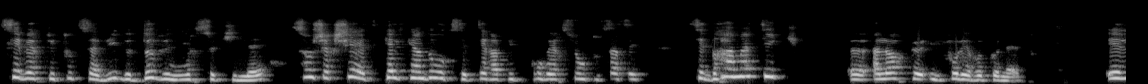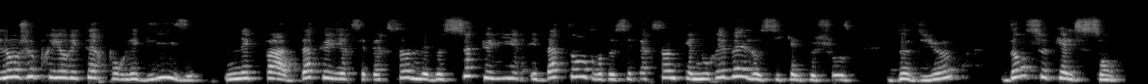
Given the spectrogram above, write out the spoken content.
s'évertue toute sa vie de devenir ce qu'il est, sans chercher à être quelqu'un d'autre? Ces thérapies de conversion, tout ça, c'est dramatique, euh, alors qu'il faut les reconnaître. Et l'enjeu prioritaire pour l'Église, n'est pas d'accueillir ces personnes, mais de s'accueillir et d'attendre de ces personnes qu'elles nous révèlent aussi quelque chose de Dieu dans ce qu'elles sont.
